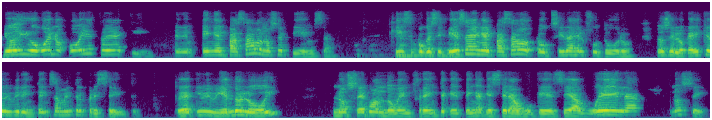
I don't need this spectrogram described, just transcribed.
yo digo, bueno, hoy estoy aquí. En, el pasado no se piensa. Y porque si piensas en el pasado, oxidas el futuro. Entonces, lo que hay es que vivir intensamente el presente. Estoy aquí viviendo el hoy. No sé cuando me enfrente que tenga que ser que sea abuela. No sé.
